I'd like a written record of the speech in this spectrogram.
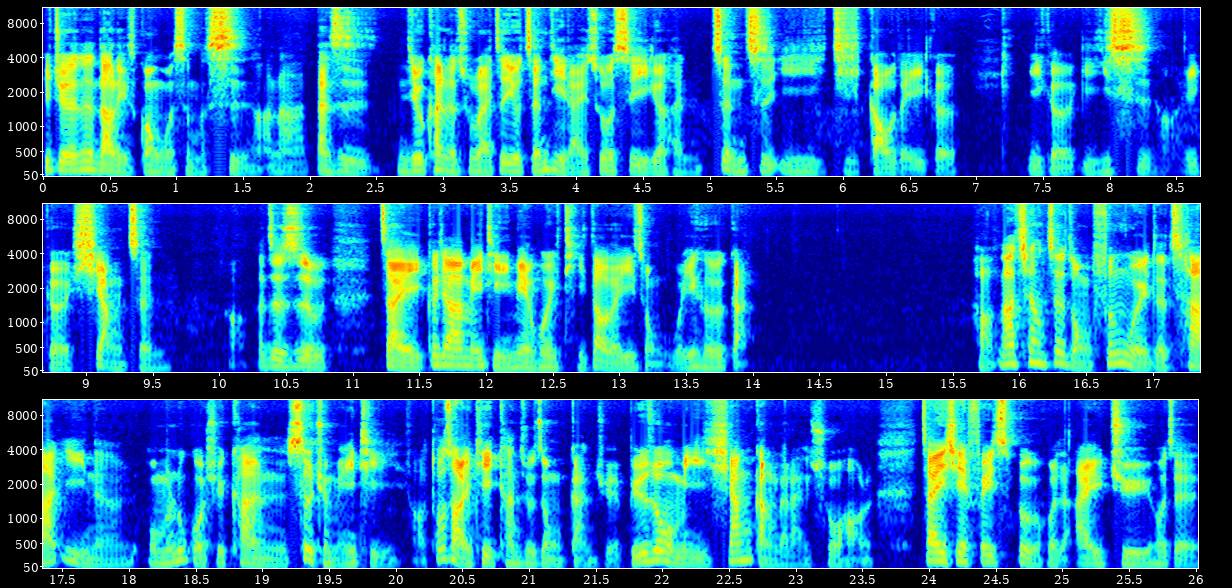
就觉得那到底是关我什么事啊？那但是你就看得出来，这就整体来说是一个很政治意义极高的一个一个仪式啊，一个象征。啊，那这是在各家媒体里面会提到的一种违和感。好，那像这种氛围的差异呢，我们如果去看社群媒体啊，多少也可以看出这种感觉。比如说，我们以香港的来说好了，在一些 Facebook 或者 IG 或者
